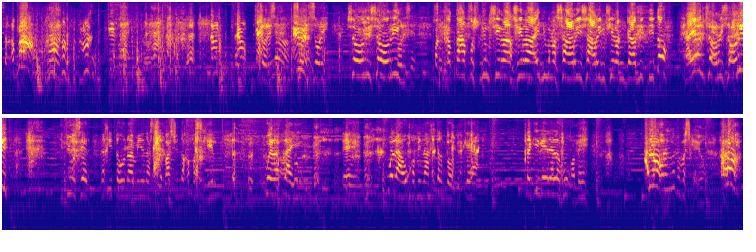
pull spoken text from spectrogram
Isa ka pa! Sorry, sir. Sorry, sorry. Sorry, sorry. Sorry, sir. Pagkatapos niyong sira-sirain yung mga sari-saring silang gamit dito, ngayon, sorry, sorry. Hindi ho, sir. Nakita ho namin yung nasa labas, yung nakapaskil. We're flying. Eh, wala ho kami nakitang doorbell, kaya nagingay na lang ho kami. Ano? Parang lumabas kayo. Ano?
